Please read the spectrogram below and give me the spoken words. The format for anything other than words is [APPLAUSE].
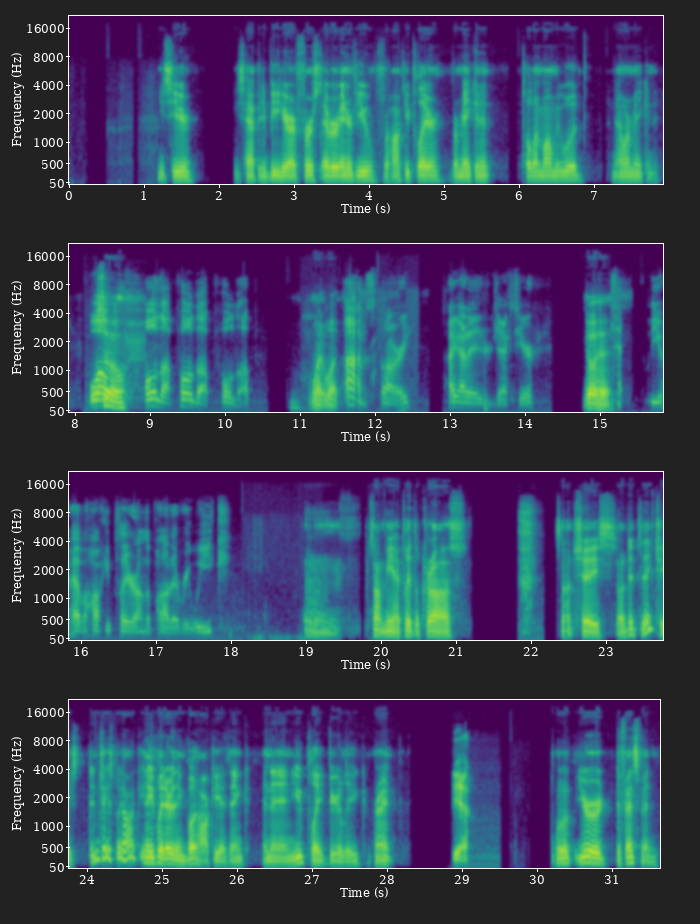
He's here. He's happy to be here. Our first ever interview for hockey player. We're making it. Told my mom we would. Now we're making it. Whoa, So hold up, hold up, hold up. what? What? I'm sorry. I got to interject here. Go ahead. You have a hockey player on the pod every week. Mm, it's not me. I played lacrosse. It's not Chase. Oh, did, did they Chase? Didn't Chase play hockey? No, he played everything but hockey, I think. And then you played beer league, right? Yeah, Well, you're a defenseman,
